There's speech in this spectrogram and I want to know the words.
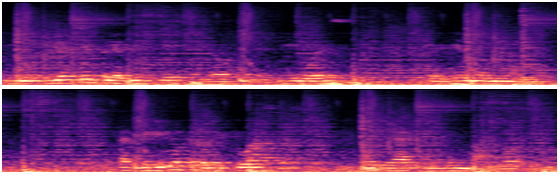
y lo que yo siempre le dije, lo que les digo es, creyendo en sea, creyendo que lo que tú haces tener un valor, ¿no?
